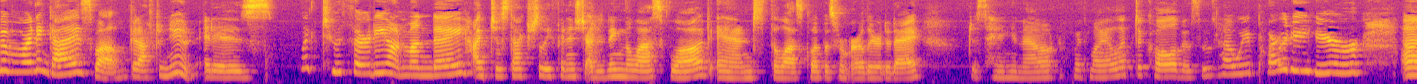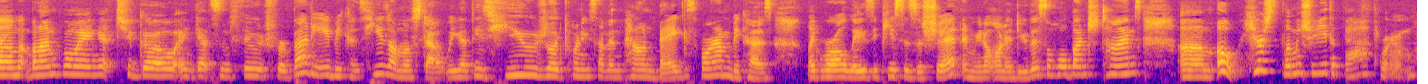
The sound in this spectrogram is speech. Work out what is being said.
good morning guys. Well, good afternoon. It is like 2.30 on Monday. I just actually finished editing the last vlog and the last clip was from earlier today just hanging out with my elliptical. This is how we party here. Um, but I'm going to go and get some food for Buddy because he's almost out. We got these huge like 27 pound bags for him because like we're all lazy pieces of shit and we don't want to do this a whole bunch of times. Um, oh, here's, let me show you the bathroom.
